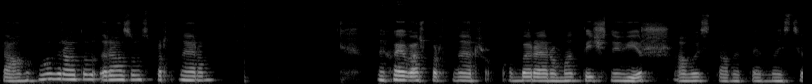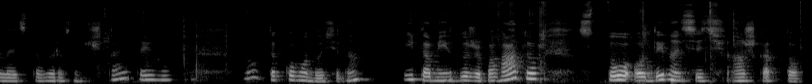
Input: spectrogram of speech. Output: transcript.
танго разом з партнером. Нехай ваш партнер обере романтичний вірш, а ви станете на стілець та виразно прочитаєте його. Ну, в такому досі, да? І там їх дуже багато. 111 аж карток.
